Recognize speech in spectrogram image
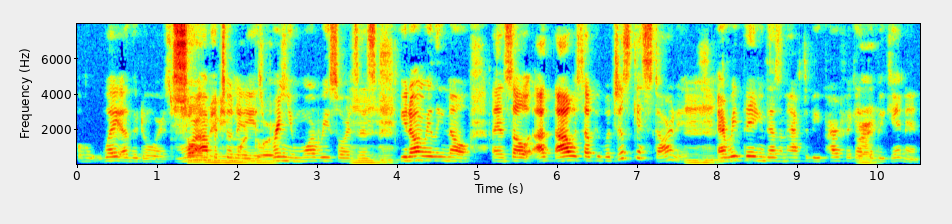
way other doors, So more many more opportunities, doors. bring you more resources. Mhm. You don't really know, and so I, I always tell people just get started. Mhm. Everything doesn't have to be perfect at the beginning.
